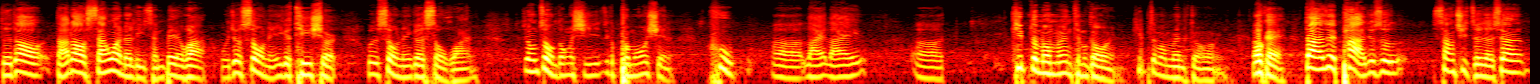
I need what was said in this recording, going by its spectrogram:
得到达到三万的里程碑的话，我就送你一个 T-shirt 或者送你一个手环。用这种东西这个 promotion 互呃来来呃 keep the momentum going，keep the momentum going。OK，大家最怕的就是上去啧啧，虽然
